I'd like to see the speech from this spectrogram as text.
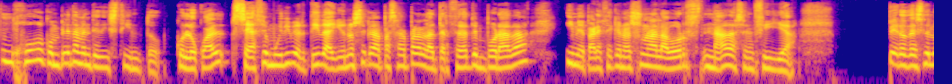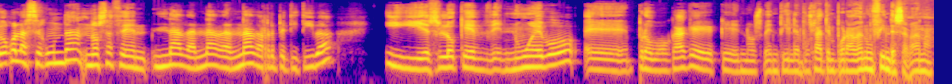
un juego completamente distinto, con lo cual se hace muy divertida. Yo no sé qué va a pasar para la tercera temporada y me parece que no es una labor nada sencilla. Pero desde luego la segunda no se hace nada, nada, nada repetitiva y es lo que de nuevo eh, provoca que, que nos ventilemos la temporada en un fin de semana.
